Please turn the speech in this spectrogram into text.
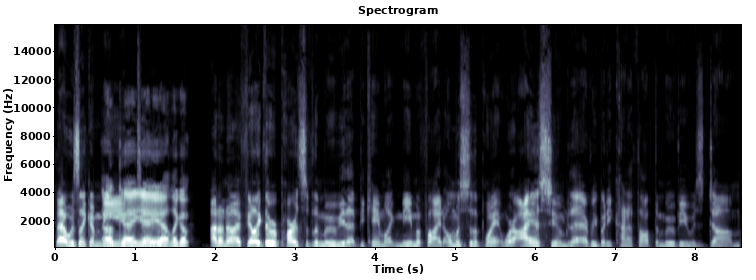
that was like a meme. okay, yeah, yeah, like a I don't know. I feel like there were parts of the movie that became like memeified, almost to the point where I assumed that everybody kind of thought the movie was dumb,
